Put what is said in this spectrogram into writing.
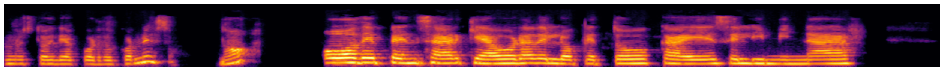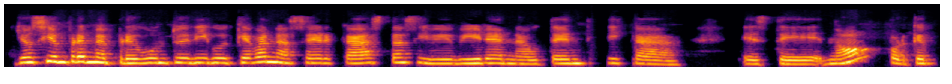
no estoy de acuerdo con eso, ¿no? O de pensar que ahora de lo que toca es eliminar yo siempre me pregunto y digo, ¿y qué van a hacer castas y vivir en auténtica, este, ¿no? Porque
